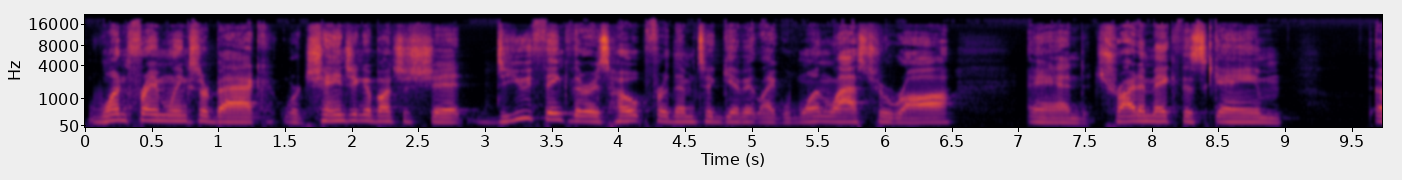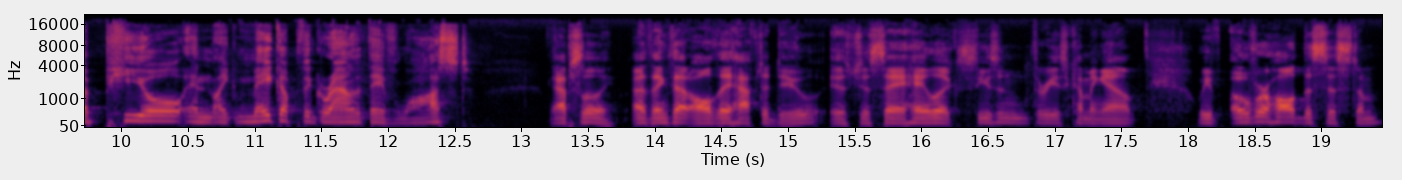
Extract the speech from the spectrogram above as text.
One frame links are back. We're changing a bunch of shit. Do you think there is hope for them to give it like one last hurrah and try to make this game appeal and like make up the ground that they've lost? Absolutely. I think that all they have to do is just say, hey, look, season three is coming out. We've overhauled the system.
